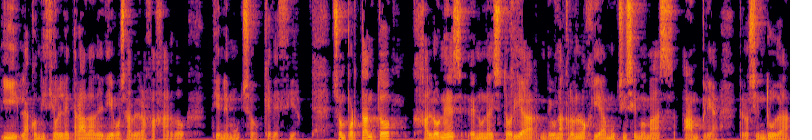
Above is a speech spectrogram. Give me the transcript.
y la condición letrada de Diego Saavedra Fajardo tiene mucho que decir. Son, por tanto, jalones en una historia de una cronología muchísimo más amplia, pero sin duda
